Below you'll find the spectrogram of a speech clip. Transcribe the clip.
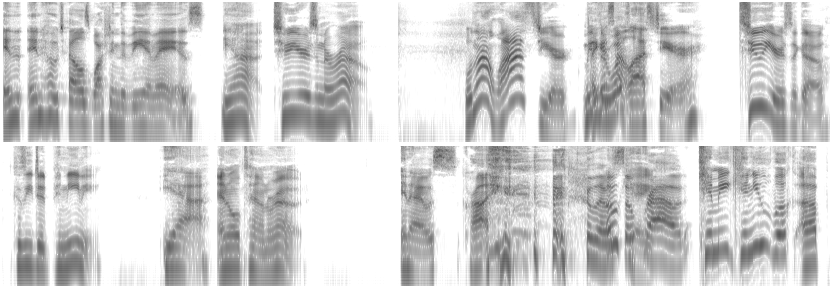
in in hotels watching the VMAs. yeah, two years in a row. Well, not last year. I mean, I guess was not last year. two years ago because he did Panini Yeah, and Old Town Road. And I was crying because I was Okay. so proud. Kimmy, can you look up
